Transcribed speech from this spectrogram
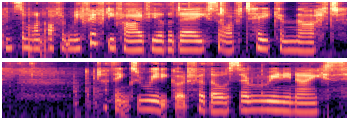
and someone offered me 55 the other day so I've taken that which I think is really good for those they're really nice.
